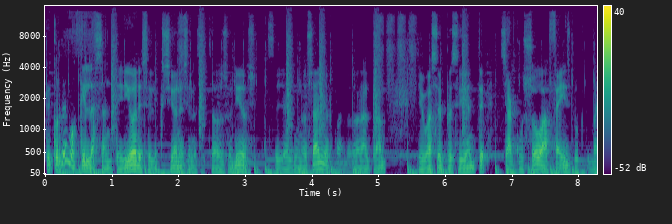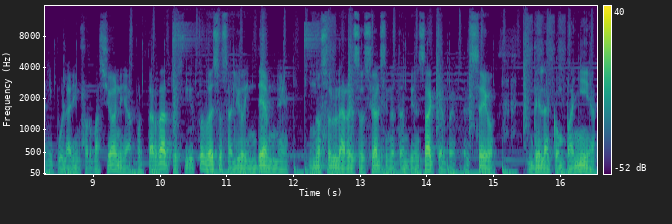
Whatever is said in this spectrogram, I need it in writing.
Recordemos que en las anteriores elecciones en los Estados Unidos, hace ya algunos años, cuando Donald Trump llegó a ser presidente, se acusó a Facebook de manipular información y aportar datos y de todo eso salió indemne, no solo la red social, sino también Zuckerberg, el CEO de la compañía.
